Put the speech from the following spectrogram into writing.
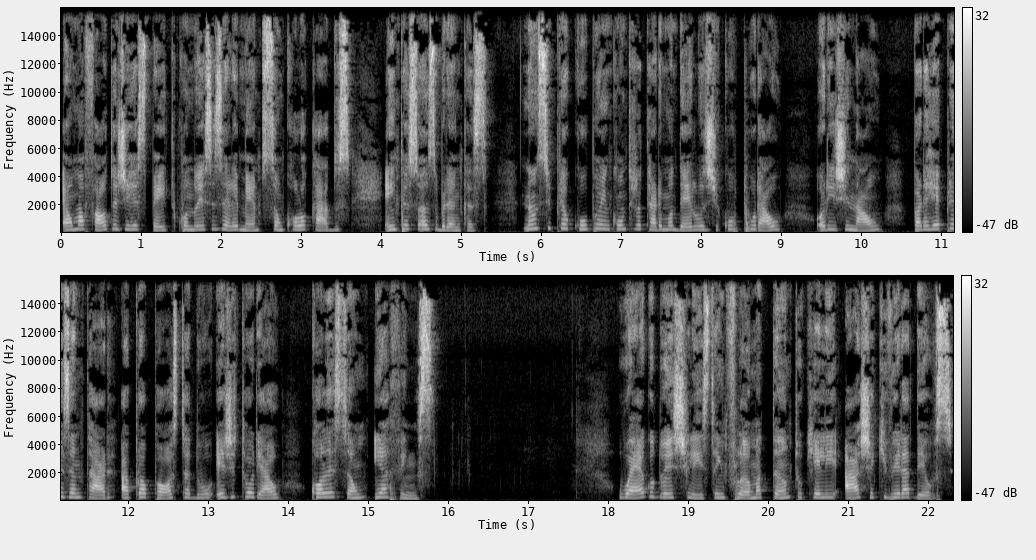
é uma falta de respeito quando esses elementos são colocados em pessoas brancas. Não se preocupam em contratar modelos de cultural original para representar a proposta do editorial, coleção e afins. O ego do estilista inflama tanto que ele acha que vira Deus.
